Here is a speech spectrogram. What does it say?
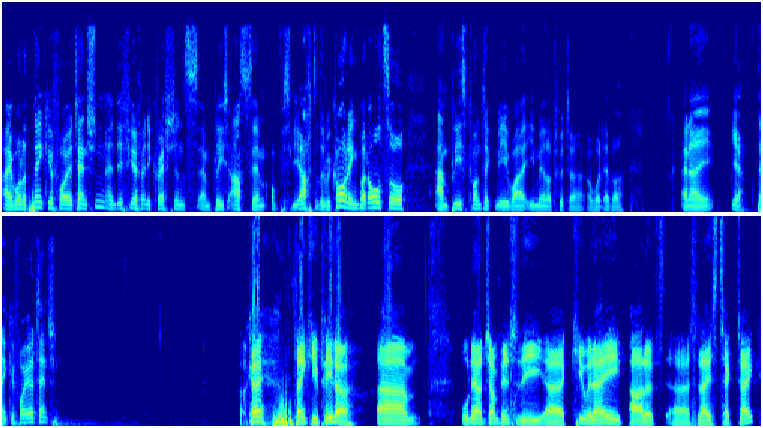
I want to thank you for your attention. And if you have any questions, um, please ask them, obviously after the recording, but also um, please contact me via email or Twitter or whatever. And I, yeah, thank you for your attention. Okay, thank you, Peter. Um, we'll now jump into the uh, Q&A part of uh, today's Tech Take.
